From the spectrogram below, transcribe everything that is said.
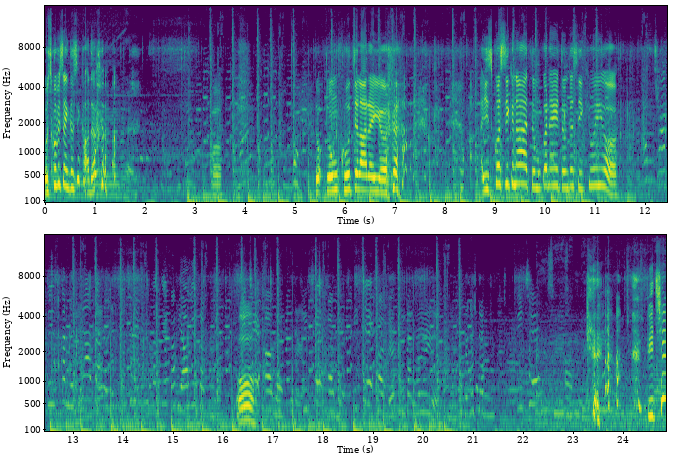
उसको भी साइकिल सिखा दो। तो तुम खुद चला रही हो। इसको सीखना है तुमको नहीं तुम तो सीखी हुई हो। अच्छा तो पीछे?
